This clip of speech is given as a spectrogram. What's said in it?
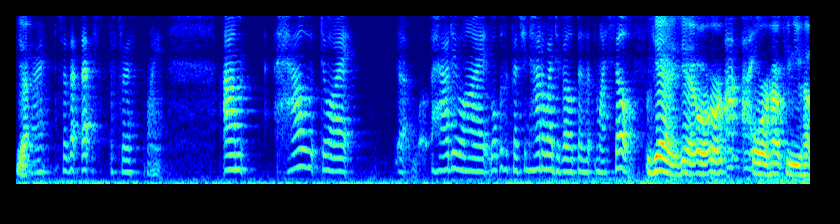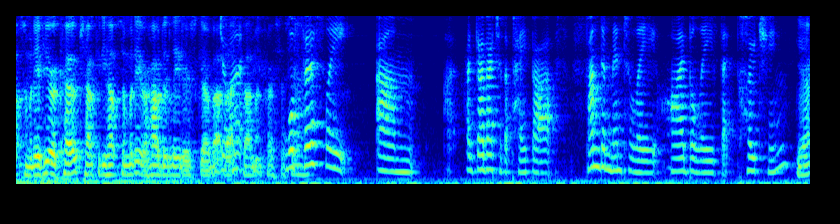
Yeah. Right. So that that's the first point. Um, how do I? Uh, how do I? What was the question? How do I develop as myself? Yeah, yeah, or or, I- I- or how can you help somebody? If you're a coach, how could you help somebody, or how do leaders go about that I- development process? Well, yeah. firstly, um, I- go back to the paper. Fundamentally, I believe that coaching yeah,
